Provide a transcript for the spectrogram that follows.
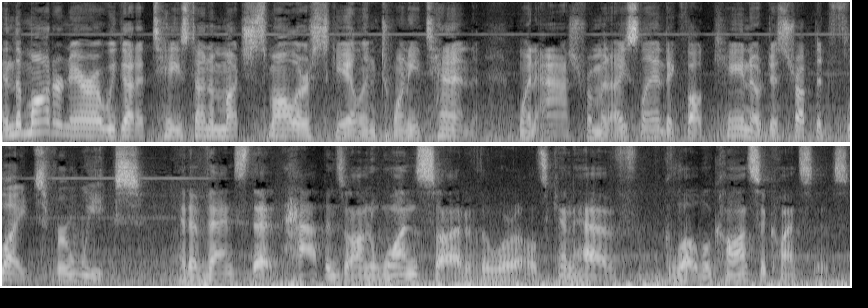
In the modern era, we got a taste on a much smaller scale in 2010 when ash from an Icelandic volcano disrupted flights for weeks. And events that happens on one side of the world can have global consequences.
